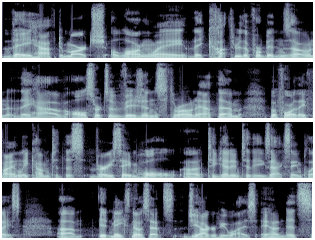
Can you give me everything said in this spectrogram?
they have to march a long way. They cut through the Forbidden Zone. They have all sorts of visions thrown at them before they finally come to this very same hole uh, to get into the exact same place. Um, it makes no sense geography wise, and it's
